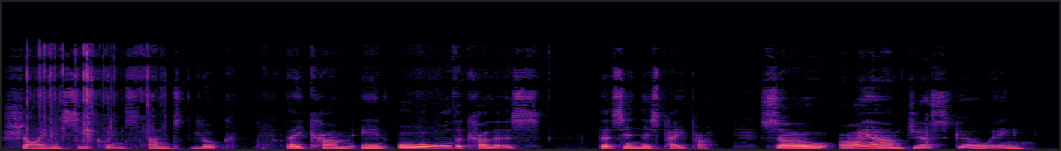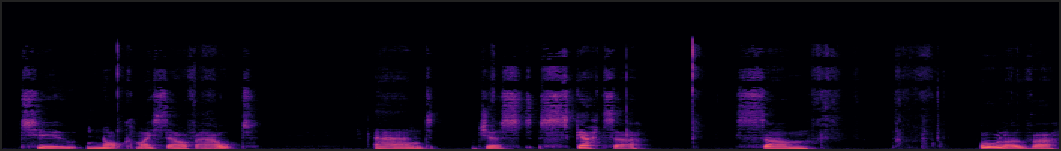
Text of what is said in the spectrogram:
shiny sequins and look, they come in all the colours that's in this paper. So I am just going to knock myself out and just scatter some all over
